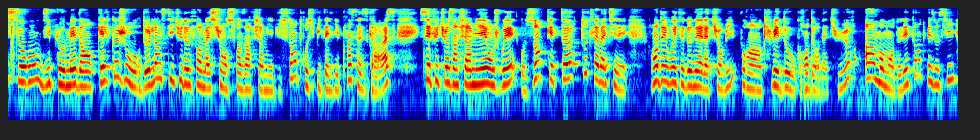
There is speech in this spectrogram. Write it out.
seront diplômés dans quelques jours de l'Institut de formation en soins infirmiers du Centre hospitalier Princesse Grasse. Ces futurs infirmiers ont joué aux enquêteurs toute la matinée. Rendez-vous était donné à la turbie pour un d'eau grandeur nature, un moment de détente, mais aussi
